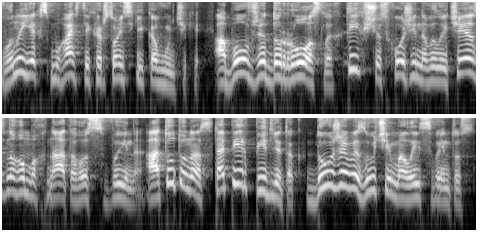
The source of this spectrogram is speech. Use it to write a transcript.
вони як смугасті херсонські кавунчики, або вже дорослих, тих, що схожі на величезного мохнатого свина. А тут у нас тапір підліток, дуже везучий малий свинтус.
